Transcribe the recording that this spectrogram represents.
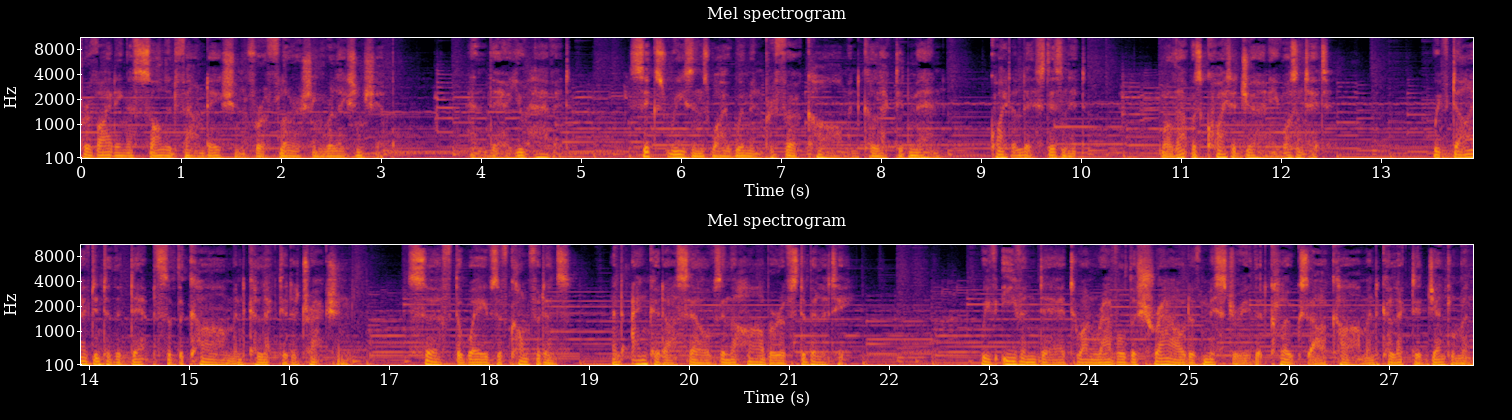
providing a solid foundation for a flourishing relationship. And there you have it. Six reasons why women prefer calm and collected men. Quite a list, isn't it? Well, that was quite a journey, wasn't it? We've dived into the depths of the calm and collected attraction, surfed the waves of confidence, and anchored ourselves in the harbor of stability. We've even dared to unravel the shroud of mystery that cloaks our calm and collected gentlemen.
